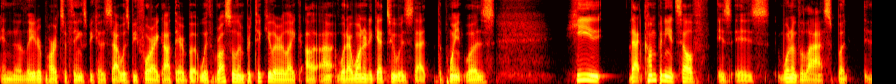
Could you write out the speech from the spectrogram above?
in the later parts of things because that was before I got there. But with Russell in particular, like uh, uh, what I wanted to get to is that the point was he that company itself is is one of the last, but th-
